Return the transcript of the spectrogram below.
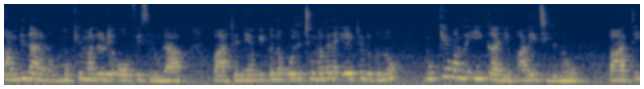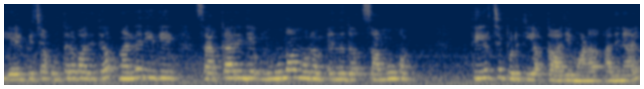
സംവിധാനവും മുഖ്യമന്ത്രിയുടെ ഓഫീസിലുണ്ട്. പാർട്ടി നിയോഗിക്കുന്ന ഒരു ചുമതല ഏറ്റെടുക്കുന്നു. മുഖ്യമന്ത്രി ഈ കാര്യം അറിയിച്ചിരുന്നു. പാർട്ടി ഏൽപ്പിച്ച ഉത്തരവാദിത്തം നല്ല രീതിയിൽ സർക്കാരിന്റെ മൂന്നാം മുഴം എന്നത് സമൂഹം തീർച്ചപ്പെടുത്തിയ കാര്യമാണ്. അതിനായി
